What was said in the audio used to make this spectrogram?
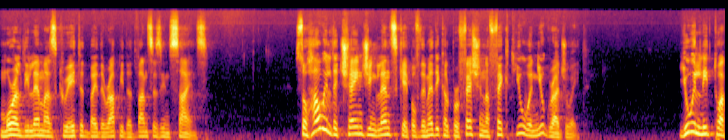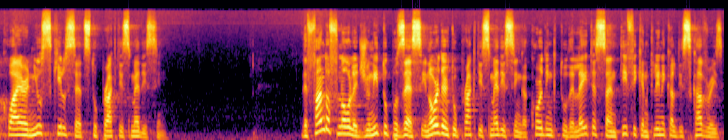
moral dilemmas created by the rapid advances in science. So, how will the changing landscape of the medical profession affect you when you graduate? You will need to acquire new skill sets to practice medicine. The fund of knowledge you need to possess in order to practice medicine according to the latest scientific and clinical discoveries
